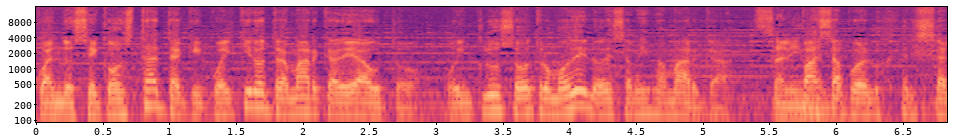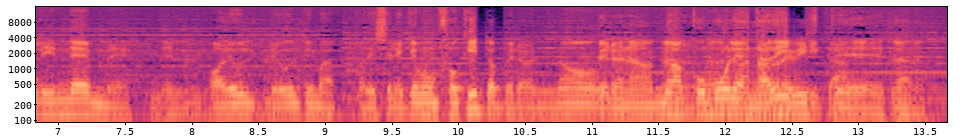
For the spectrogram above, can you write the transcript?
Cuando se constata que cualquier otra marca de auto o incluso otro modelo de esa misma marca pasa por el lugar y sale indemne, o de, última, por ahí se le quema un foquito, pero no, pero no, no acumula estadística. claro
